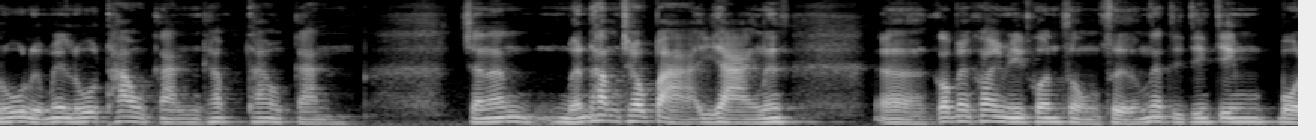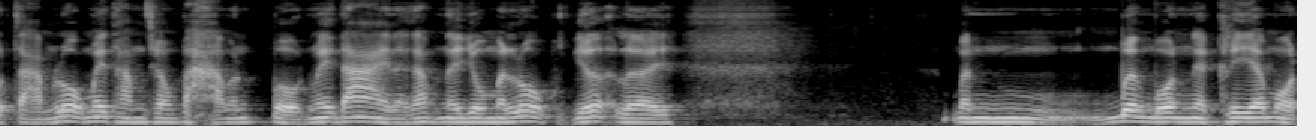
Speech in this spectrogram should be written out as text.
รู้หรือไม่รู้เท่ากันครับ เท่ากัน ฉะนั้นเหมือนทำชาวป่าอีกอย่างหนึ่ง เออก็ไม่ค่อยมีคนส่งเสริมเนี่ยแต่จริง ๆ โบสถ์สามโลกไม่ทำชาวป่ามันโบสถ์ไม่ได้นะครับในโยมโลกเยอะเลย มันเบื้องบนเนี่ยเคลียร์หมด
